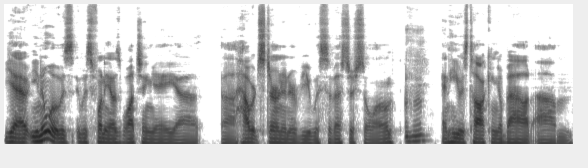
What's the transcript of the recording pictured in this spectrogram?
yeah. You know what was it was funny? I was watching a uh, uh, Howard Stern interview with Sylvester Stallone, Mm-hmm. and he was talking about, um,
